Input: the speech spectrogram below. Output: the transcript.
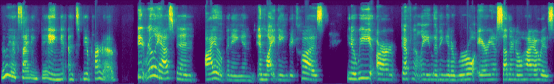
really exciting thing uh, to be a part of. It really has been eye-opening and enlightening because you know we are definitely living in a rural area. Southern ohio is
